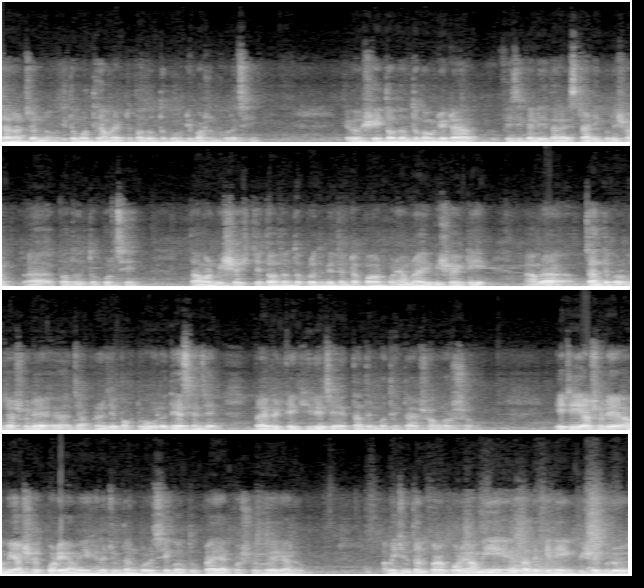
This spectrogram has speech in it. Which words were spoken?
জানার জন্য ইতিমধ্যে আমরা একটা তদন্ত কমিটি গঠন করেছি। এবং সেই তদন্ত কমিটিটা ফিজিক্যালি তারা স্টাডি করে সব তদন্ত করছে। তো আমার বিশ্বাস যে তদন্ত প্রতিবেদনটা পাওয়ার পরে আমরা এই বিষয়টি আমরা জানতে পারব যে আসলে যে আপনারা যে বক্তব্যগুলো দিয়েছেন যে প্রাইভেটকে ঘিরে যে তাদের মধ্যে একটা সংঘর্ষ। এটি আসলে আমি আসার পরে আমি এখানে যোগদান করেছি গত প্রায় এক বছর হয়ে গেল। আমি যোগদান করার পরে আমি তাদেরকে নিয়ে বিষয়গুলোর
